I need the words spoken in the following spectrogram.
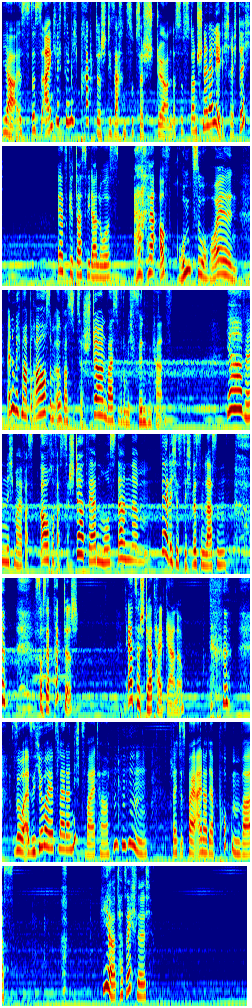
ja, ist es eigentlich ziemlich praktisch, die Sachen zu zerstören. Das ist dann schnell erledigt, richtig? Jetzt geht das wieder los. Ach, hör auf rumzuheulen. Wenn du mich mal brauchst, um irgendwas zu zerstören, weißt du, wo du mich finden kannst. Ja, wenn ich mal was brauche, was zerstört werden muss, dann ähm, werde ich es dich wissen lassen. ist doch sehr praktisch. Er zerstört halt gerne. so, also hier war jetzt leider nichts weiter. Vielleicht ist bei einer der Puppen was. Hier, tatsächlich.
